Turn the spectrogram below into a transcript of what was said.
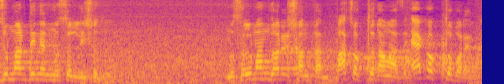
জুমার দিনের মুসল্লি শুধু মুসলমান ঘরের সন্তান পাঁচ অক্ত নামাজ এক অক্ত পড়ে না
